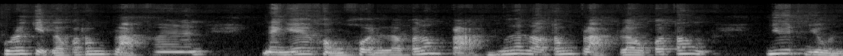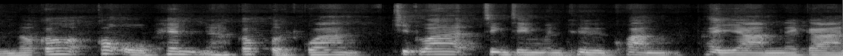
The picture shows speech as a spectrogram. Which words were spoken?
ธุรกิจเราก็ต้องปรับเพราะฉะนั้นในแง่ของคนเราก็ต้องปรับเมื่อเราต้องปรับเราก็ต้องยืดหยุ่นแล้วก็ก็โอเพนนะก็เปิดกว้าง คิดว่าจริง ๆ มันคือความพยายามในการ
